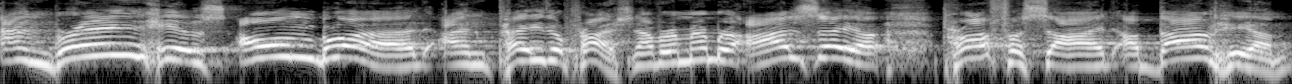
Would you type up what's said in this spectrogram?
and bring his own blood and pay the price. Now remember, Isaiah prophesied about him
